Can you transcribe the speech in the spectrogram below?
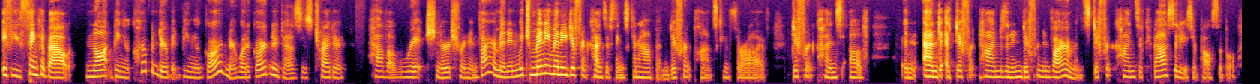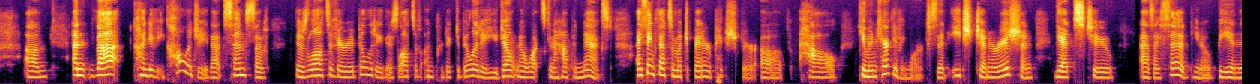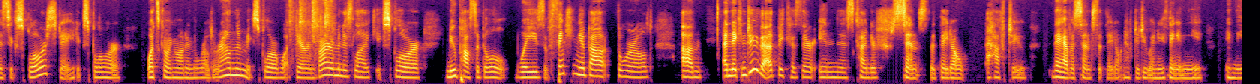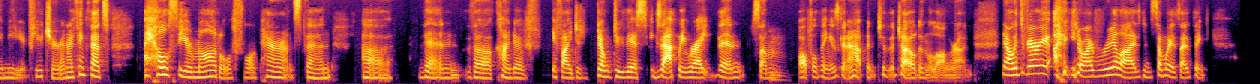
if you think about not being a carpenter but being a gardener what a gardener does is try to have a rich nurturing environment in which many many different kinds of things can happen. Different plants can thrive different kinds of and, and at different times and in different environments different kinds of capacities are possible. Um, and that kind of ecology that sense of there's lots of variability there's lots of unpredictability you don't know what's going to happen next. I think that's a much better picture of how human caregiving works that each generation gets to as i said you know be in this explore state explore what's going on in the world around them explore what their environment is like explore new possible ways of thinking about the world. Um, and they can do that because they're in this kind of sense that they don't have to they have a sense that they don't have to do anything in the in the immediate future. And I think that's a healthier model for parents than uh, than the kind of if I don't do this exactly right, then some mm. awful thing is going to happen to the child in the long run. Now it's very, you know, I've realized in some ways I think,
